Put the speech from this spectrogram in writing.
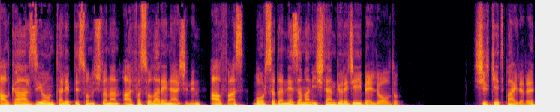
Halka arzı yoğun talepte sonuçlanan Alfa Solar Enerji'nin, Alfas, borsada ne zaman işlem göreceği belli oldu. Şirket payları,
